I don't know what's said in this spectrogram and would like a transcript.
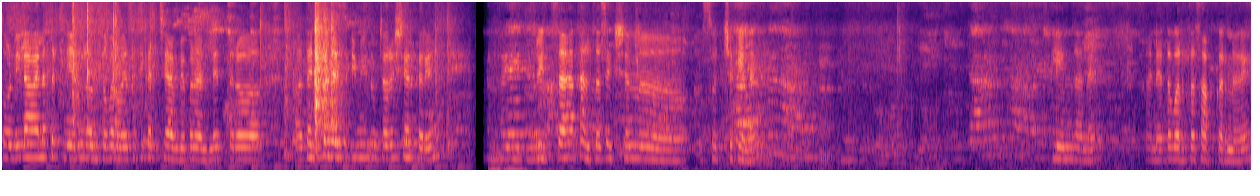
तोंडी लावायला चटणी आणि लोणचं बनवायसाठी कच्चे आंबे पण आणलेत. तर त्याची पण रेसिपी मी तुमच्यावर शेअर करेन. फ्रीजचा खालचा सेक्शन स्वच्छ केलाय. क्लीन झालाय. आणि आता वरचा साफ करणार आहे.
